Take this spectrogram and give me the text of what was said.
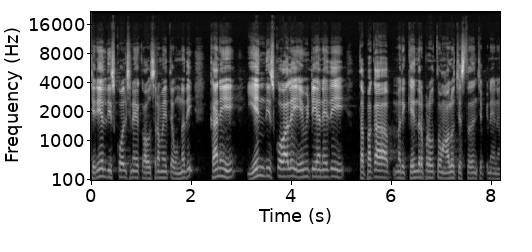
చర్యలు తీసుకోవాల్సిన యొక్క అవసరం అయితే ఉన్నది. కానీ ఏం తీసుకోవాలి, ఏమిటి అనేది తప్పక మరి కేంద్ర ప్రభుత్వం ఆలోచిస్తుందని చెప్పి నేను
